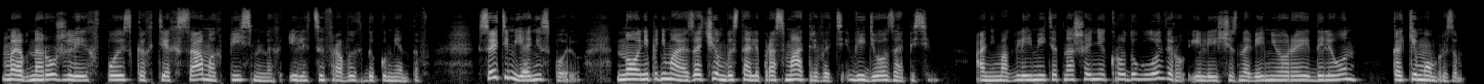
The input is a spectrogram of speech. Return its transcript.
Мы обнаружили их в поисках тех самых письменных или цифровых документов. С этим я не спорю. Но не понимаю, зачем вы стали просматривать видеозаписи? Они могли иметь отношение к роду Гловеру или исчезновению Рэя де Леон? Каким образом?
